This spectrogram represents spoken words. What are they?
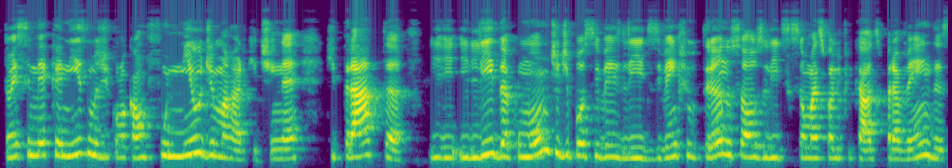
Então, esse mecanismo de colocar um funil de marketing, né? Que trata e, e lida com um monte de possíveis leads e vem filtrando só os leads que são mais qualificados para vendas,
